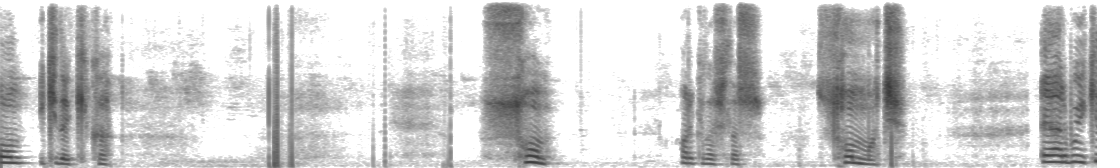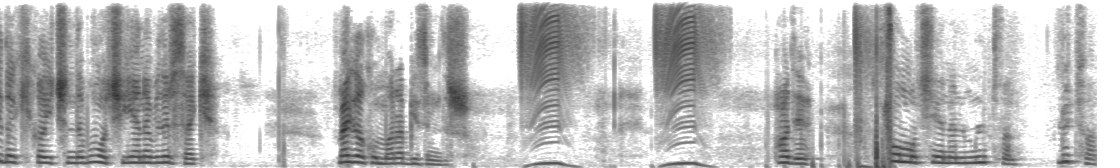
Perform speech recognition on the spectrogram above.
Son 2 dakika. Son. Arkadaşlar. Son maç. Eğer bu 2 dakika içinde bu maçı yenebilirsek Mega Kumbara bizimdir. Hadi. Son maçı yenelim lütfen. Lütfen.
